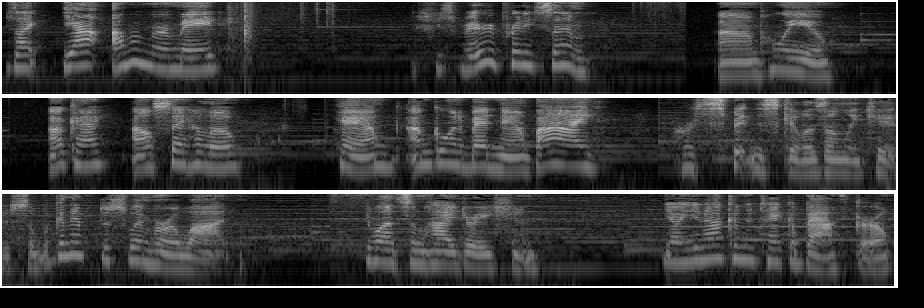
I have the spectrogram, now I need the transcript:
She's like, yeah, I'm a mermaid. She's a very pretty sim. Um, who are you? Okay, I'll say hello. Okay, I'm I'm going to bed now. Bye. Her spitting skill is only two, so we're gonna have to swim her a lot. You want some hydration. Know, you're not going to take a bath, girl.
